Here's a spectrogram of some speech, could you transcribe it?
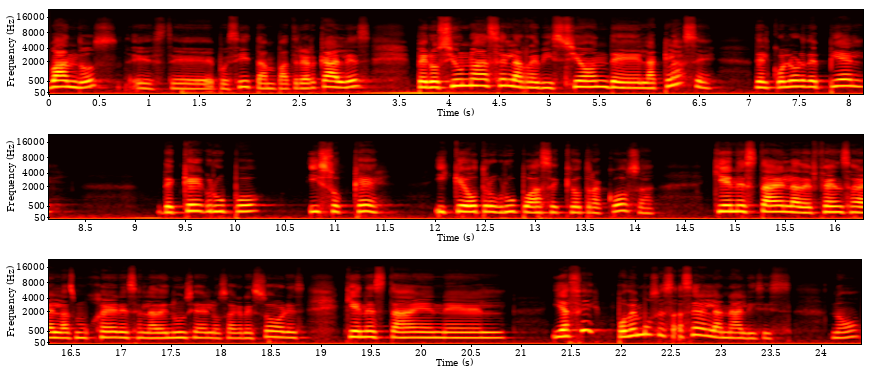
bandos, este, pues sí, tan patriarcales, pero si uno hace la revisión de la clase, del color de piel, de qué grupo hizo qué, y qué otro grupo hace qué otra cosa. ¿Quién está en la defensa de las mujeres, en la denuncia de los agresores? ¿Quién está en el... Y así, podemos hacer el análisis, ¿no?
